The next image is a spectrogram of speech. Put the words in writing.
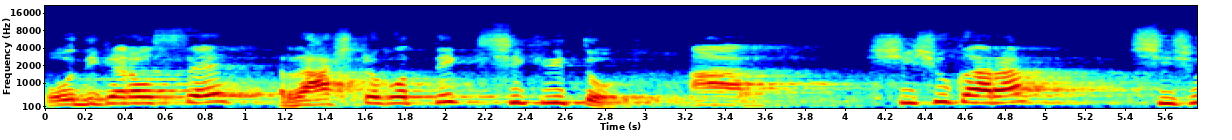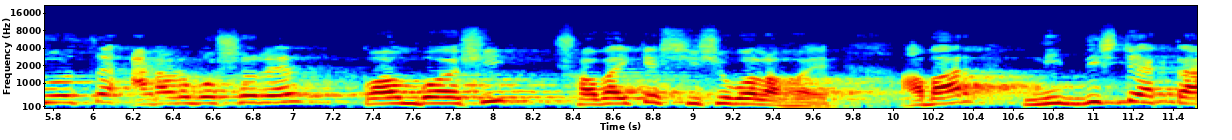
অধিকার হচ্ছে রাষ্ট্র কর্তৃক স্বীকৃত। আর শিশু কারা? শিশু হচ্ছে আঠারো বছরের কম বয়সী সবাইকে শিশু বলা হয়। আবার নির্দিষ্ট একটা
